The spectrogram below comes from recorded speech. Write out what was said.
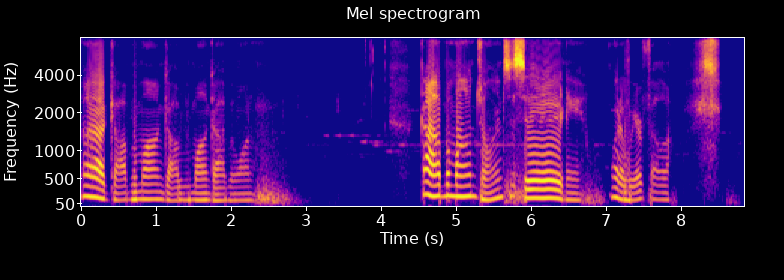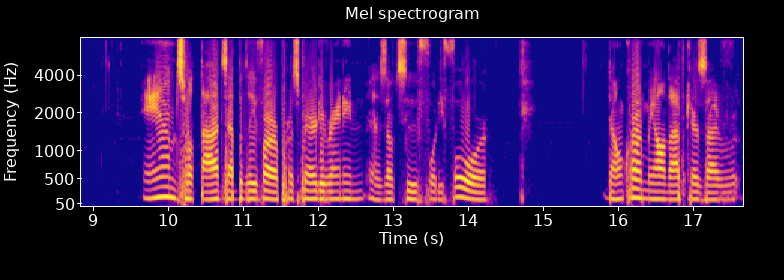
Ah, uh, Goblimon, Goblimon, Goblimon. Goblimon joins the city. What a weird fellow. And with that, I believe our prosperity rating is up to 44. Don't quote me on that because I've.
